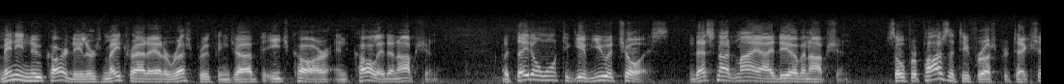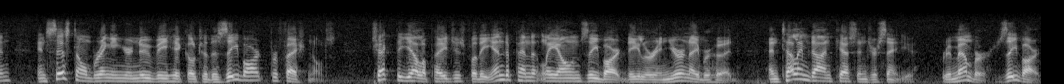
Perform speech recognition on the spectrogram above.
Many new car dealers may try to add a rust proofing job to each car and call it an option. But they don't want to give you a choice. That's not my idea of an option. So for positive rust protection, insist on bringing your new vehicle to the Ziebart professionals. Check the yellow pages for the independently owned Ziebart dealer in your neighborhood and tell him Don Kessinger sent you. Remember, Ziebart,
